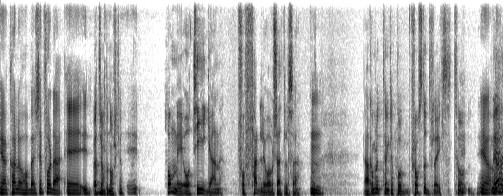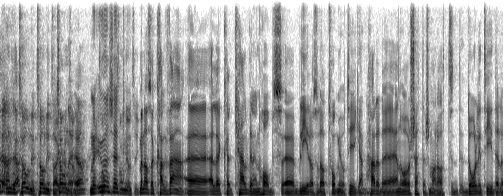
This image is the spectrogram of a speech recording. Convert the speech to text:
Ja, Kalle og Hobbe. Se for deg eh, Vet du hva på norsk? Tommy og tigeren. Forferdelig oversettelse. Kommer du att tänka på Frosted Flakes? To Ja. Nej, Ja, ja, ja. Tony. Tony Tiger. Tony, ja. Men uansett- Tommy Tiger. Men altså Calvin, eh, eller Calvin and Hobbes, eh, blir altså da Tommy og tigeren. Her er det en oversetter som har hatt dårlig tid eller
